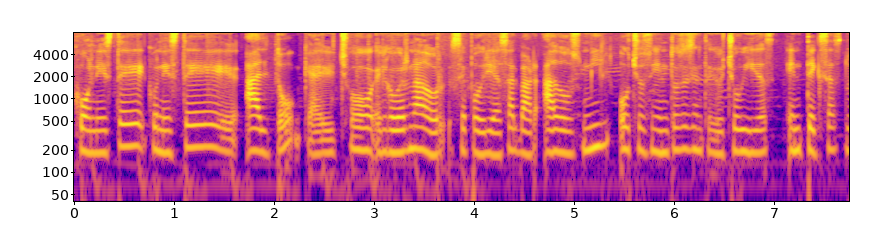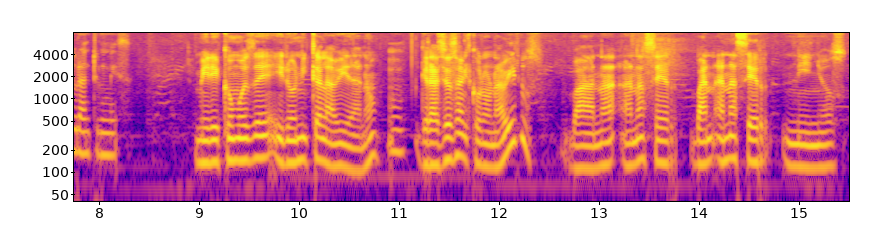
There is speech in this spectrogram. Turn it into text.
con este, con este alto que ha hecho el gobernador se podría salvar a 2.868 vidas en Texas durante un mes. Mire cómo es de irónica la vida, ¿no? Mm. Gracias al coronavirus van a, a nacer, van a nacer niños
